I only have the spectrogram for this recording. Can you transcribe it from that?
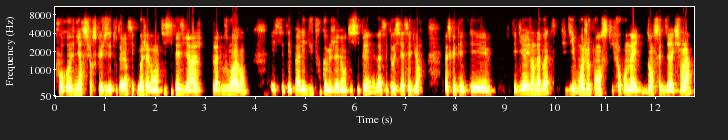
pour revenir sur ce que je disais tout à l'heure, c'est que moi, j'avais anticipé ce virage-là 12 mois avant et c'était pas allé du tout comme j'avais anticipé. Là, c'était aussi assez dur parce que tu es, dirigeant de la boîte, tu dis, moi, je pense qu'il faut qu'on aille dans cette direction-là.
